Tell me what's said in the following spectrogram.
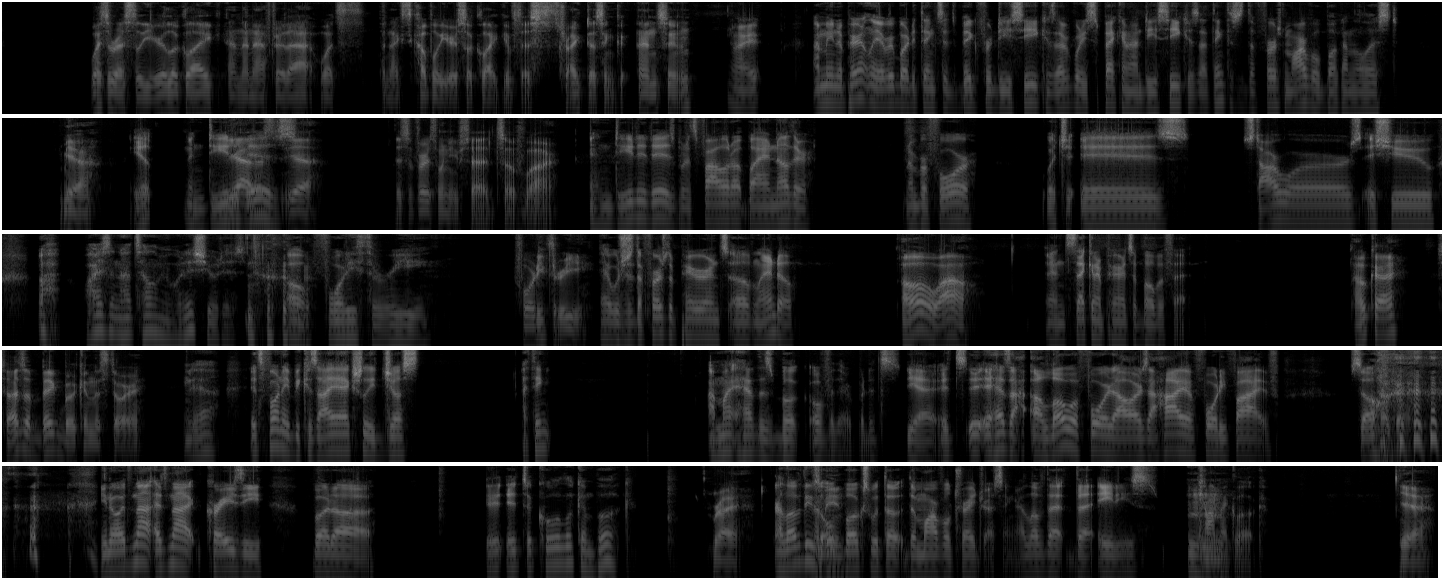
what's the rest of the year look like, and then after that, what's the next couple of years look like if this strike doesn't end soon? All right. I mean, apparently everybody thinks it's big for DC because everybody's specking on DC because I think this is the first Marvel book on the list. Yeah, Yep. Indeed yeah, it is. yeah. Is the first one you've said so far. Indeed it is, but it's followed up by another number four, which is Star Wars issue. Oh, why is it not telling me what issue it is? Oh, 43. 43. Yeah, which is the first appearance of Lando Oh wow. and second appearance of Boba Fett. Okay, so that's a big book in the story. Yeah. It's funny because I actually just I think I might have this book over there, but it's yeah, it's it has a, a low of four dollars, a high of forty five. So Okay. you know, it's not it's not crazy, but uh it, it's a cool looking book. Right. I love these I old mean- books with the, the Marvel trade dressing. I love that the eighties Mhm. comic look. Yeah.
